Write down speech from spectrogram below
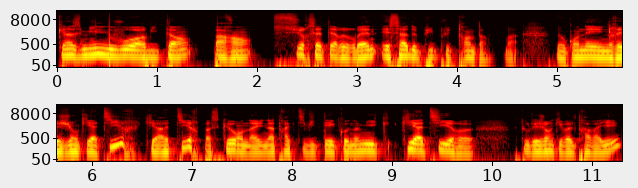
15 000 nouveaux habitants par an sur cette aire urbaine, et ça depuis plus de 30 ans. Donc on est une région qui attire, qui attire parce qu'on a une attractivité économique qui attire euh, tous les gens qui veulent travailler.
